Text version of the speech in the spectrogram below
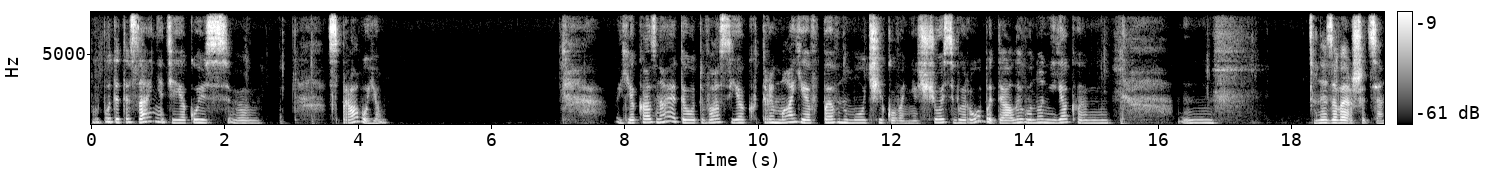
Ви будете зайняті якоюсь е, справою, яка, знаєте, от вас як тримає в певному очікуванні. Щось ви робите, але воно ніяк не завершиться.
